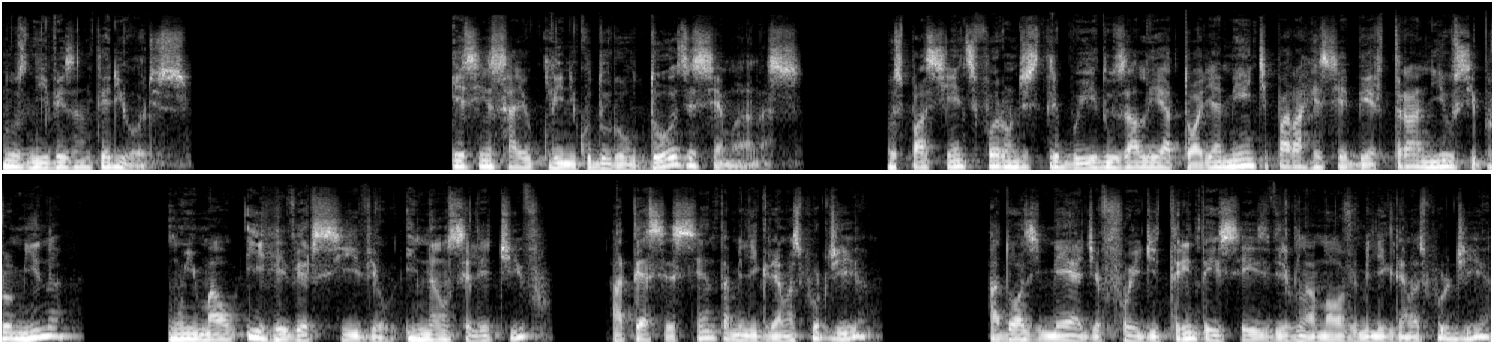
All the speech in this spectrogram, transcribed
nos níveis anteriores. Esse ensaio clínico durou 12 semanas. Os pacientes foram distribuídos aleatoriamente para receber tranilcipromina, um imal irreversível e não seletivo, até 60 mg por dia. A dose média foi de 36,9 mg por dia.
